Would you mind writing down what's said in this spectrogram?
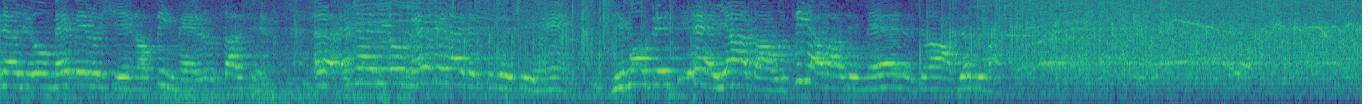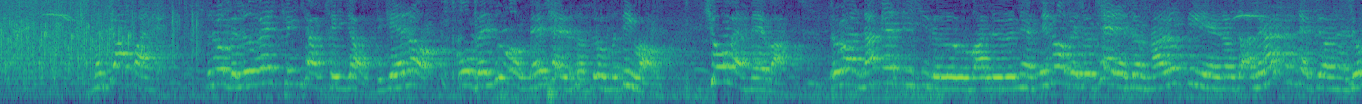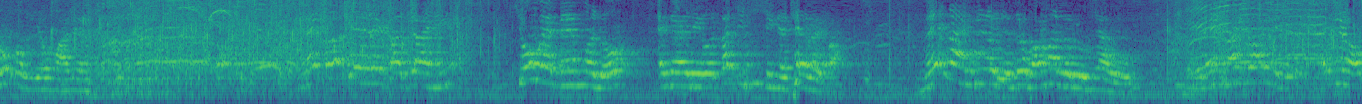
NLD ကိုမဲပေးလို့ရှိရင်တော့သိမယ်လို့စသဖြင့်အဲ့တော့ NLD ကိုမဲပေးလိုက်လို့ရှိလို့ရှိရင်ဒီမိုကရေစီရဲ့အရာအသားကိုသိရပါစေမယ်လို့ကျွန်တော်ပြောချင်ပါတယ်မကြောက်ပါနဲ့သူတို့ဘယ်လိုပဲချင်းချောက်ချင်းချောက်တကယ်တော့ကိုဘယ်သူ့ကိုမဲထိုင်တယ်ဆိုတော့သူတို့မသိပါဘူးရှိုးပဲမဲပါသူတို့ကနားမျက်စိရှိတယ်လို့လို့ပါလို့လို့နဲ့မင်းတို့ဘယ်လိုထည့်တယ်ဆိုတော့ငါတို့သိတယ်တော့ဆိုအလကားတက်တက်ပြောနေရုံးကုန်ရုံးပါလေမဲတော့ထည့်တဲ့ခါကျရင် ရှိုးပဲမဲမလို့ NLD ကိုတတ်တိရှိရှိနဲ့ထည့်လိုက်ပါမဲနိုင်ပြီးလို့ဆိုတော့ဘာမှလုပ်လို့မရဘူးမဲနိုင်တော့အဲ့ဒီတော့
